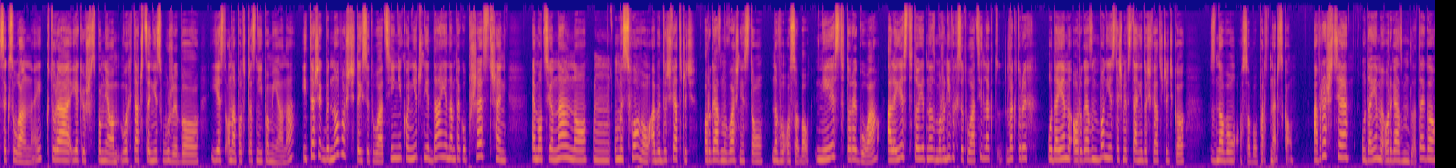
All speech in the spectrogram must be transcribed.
seksualnej, która, jak już wspomniałam, łechtaczce nie służy, bo jest ona podczas niej pomijana. I też jakby nowość tej sytuacji niekoniecznie daje nam taką przestrzeń emocjonalno-umysłową, mm, aby doświadczyć orgazmu właśnie z tą nową osobą. Nie jest to reguła, ale jest to jedna z możliwych sytuacji, dla, dla których udajemy orgazm, bo nie jesteśmy w stanie doświadczyć go z nową osobą partnerską. A wreszcie udajemy orgazm dlatego,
